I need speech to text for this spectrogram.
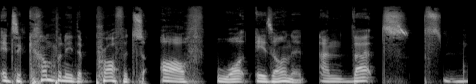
it's a company that profits off what is on it, and that's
